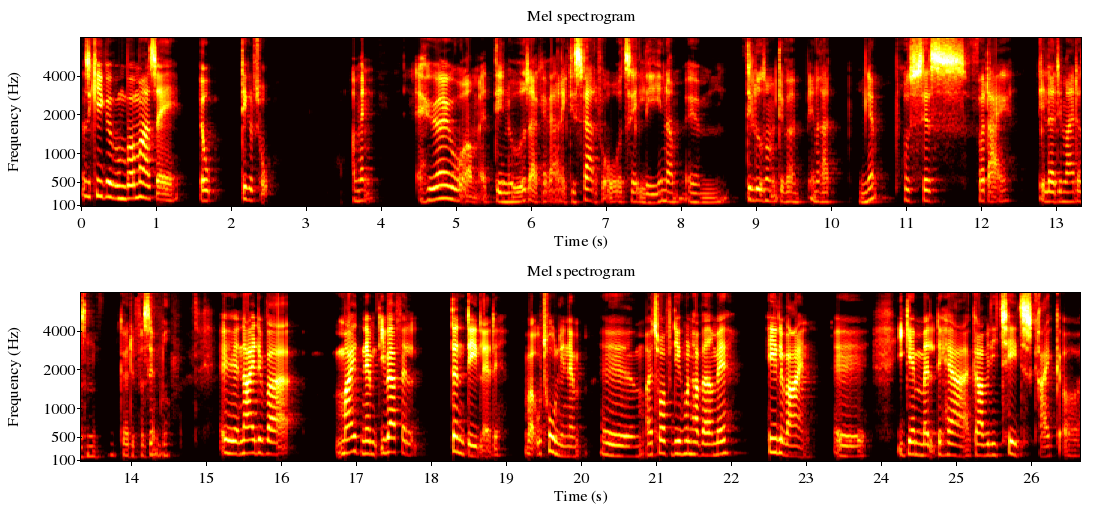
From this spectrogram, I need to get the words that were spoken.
Og så kiggede hun på mig og sagde, jo, det kan du tro. Og man hører jo om, at det er noget, der kan være rigtig svært at få overtalt lægen om. Øhm, det lyder som, at det var en ret nem proces for dig, eller er det mig, der sådan gør det for simpelt? Øh, nej, det var meget nemt. I hvert fald den del af det var utrolig nem. Øh, og jeg tror, fordi hun har været med hele vejen øh, igennem alt det her graviditetsskræk og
